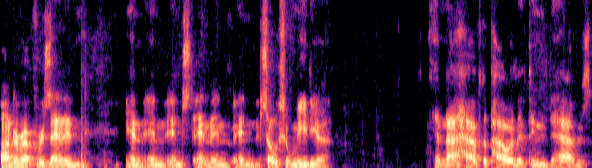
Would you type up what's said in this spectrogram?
underrepresented in in, in in in in social media and not have the power that they need to have is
